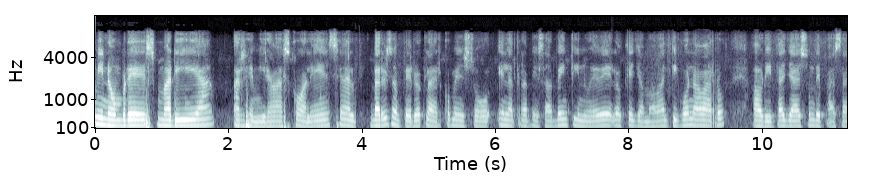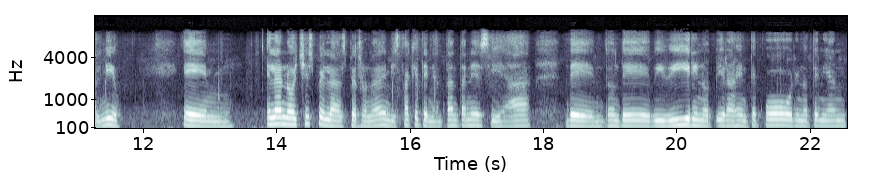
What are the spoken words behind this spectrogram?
Mi nombre es María Argemira Vasco Valencia. El barrio San Pedro de Claver comenzó en la transversal 29, lo que llamaba Antiguo Navarro. Ahorita ya es donde pasa el mío. Em, en las noches, pues las personas en vista que tenían tanta necesidad de donde vivir y no era gente pobre y no tenían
